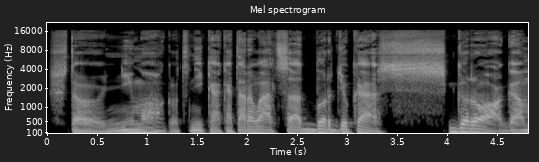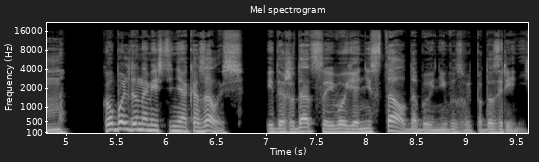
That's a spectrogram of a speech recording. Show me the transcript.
что не могут никак оторваться от бурдюка с Грогом. Кобальда на месте не оказалось, и дожидаться его я не стал, дабы не вызвать подозрений.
